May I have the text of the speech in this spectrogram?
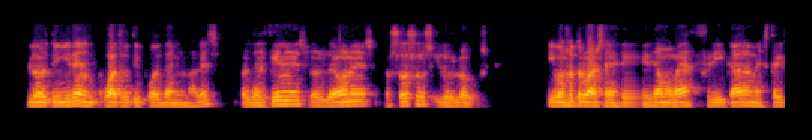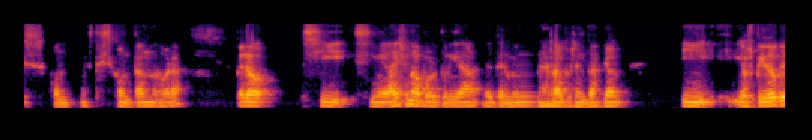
los divide en cuatro tipos de animales, los delfines, los leones, los osos y los lobos. Y vosotros vais a decir, ya vaya fricada me estáis, me estáis contando ahora, pero si, me dais una oportunidad de terminar la presentación y, os pido que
